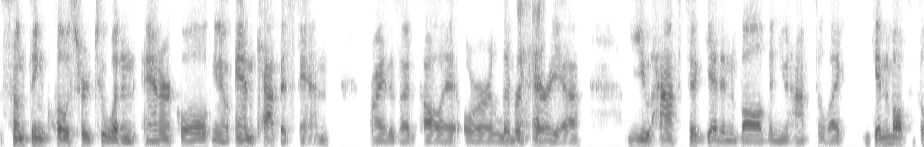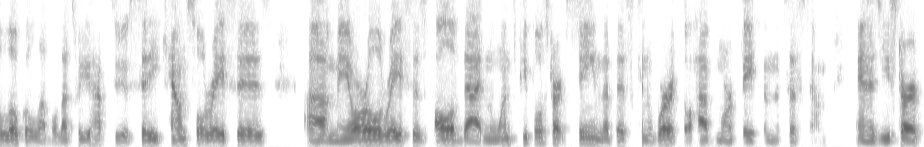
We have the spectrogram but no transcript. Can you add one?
something closer to what an anarchal, you know, Ancapistan, right, as I'd call it, or libertaria, you have to get involved and you have to like get involved at the local level. That's what you have to do. City council races, uh, mayoral races, all of that. And once people start seeing that this can work, they'll have more faith in the system. And as you start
